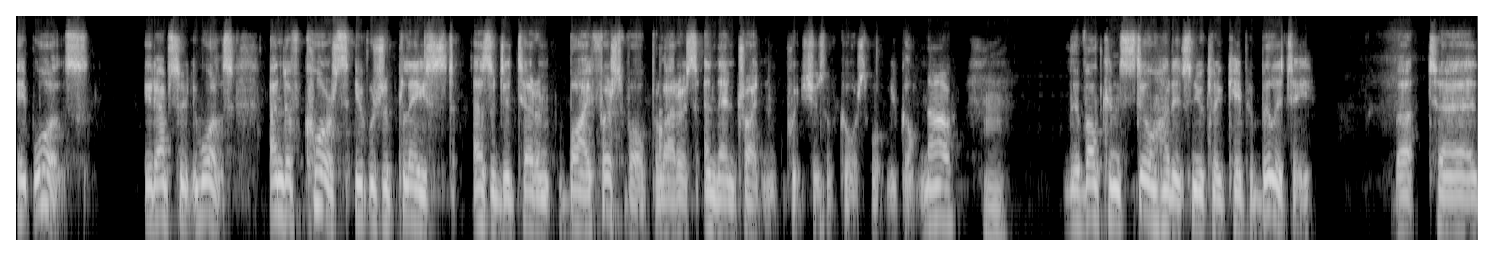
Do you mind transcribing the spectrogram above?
It was. It absolutely was. And of course, it was replaced as a deterrent by, first of all, Polaris and then Trident, which is, of course, what we've got now. Hmm. The Vulcan still had its nuclear capability, but uh,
